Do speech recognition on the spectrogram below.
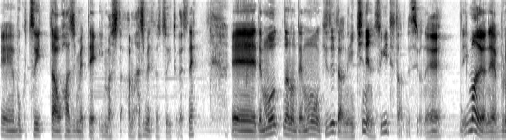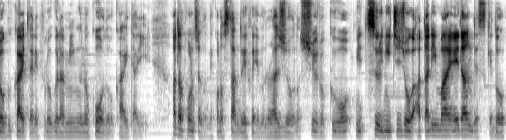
えー、僕ツイッターを始めていました。あの、初めてのツイートですね。えー、でも、なのでもう気づいたらね、1年過ぎてたんですよね。で今ではね、ブログ書いたり、プログラミングのコードを書いたり、あとはこのちゃんのね、このスタンド FM のラジオの収録をする日常が当たり前なんですけど、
